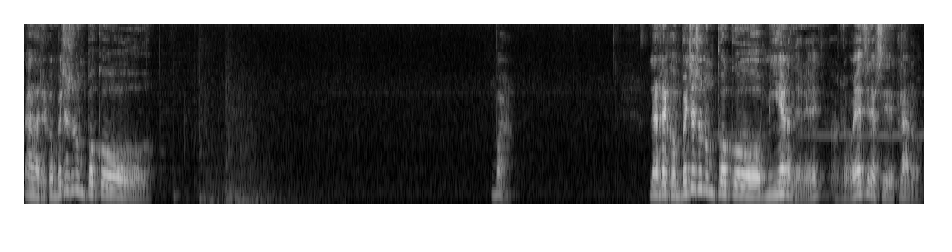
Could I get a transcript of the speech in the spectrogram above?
Nada, las recompensas son un poco Bueno. Las recompensas son un poco mierder, ¿eh? Os lo voy a decir así de claro.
